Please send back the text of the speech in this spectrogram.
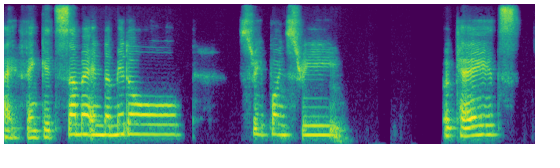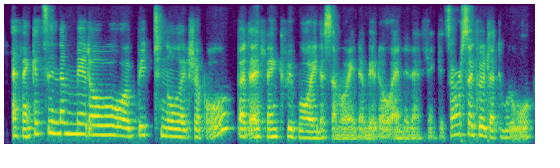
I think it's somewhere in the middle, 3.3. Okay, it's I think it's in the middle or a bit knowledgeable, but I think we were in the somewhere in the middle. And then I think it's also good that we will,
